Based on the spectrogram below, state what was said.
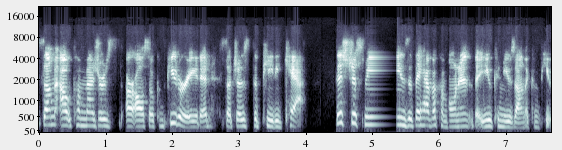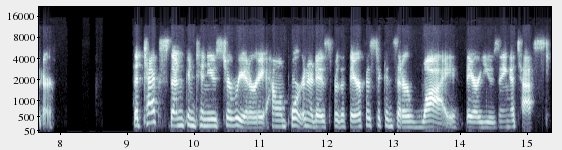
Some outcome measures are also computer aided, such as the PEDI-CAT. This just means that they have a component that you can use on the computer. The text then continues to reiterate how important it is for the therapist to consider why they are using a test,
